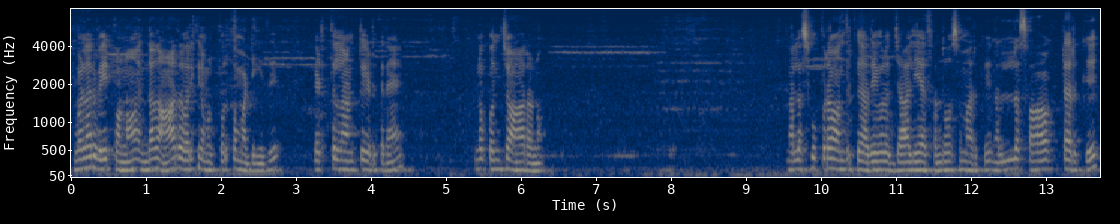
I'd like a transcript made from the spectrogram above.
இவ்வளோ நேரம் வெயிட் பண்ணோம். இருந்தாலும் ஆறுற வரைக்கும் நம்மளுக்கு பொறுக்க மாட்டேங்குது. எடுத்துடலான்ட்டு எடுக்கிறேன். இன்னும் கொஞ்சம் ஆறணும். நல்லா சூப்பராக வந்திருக்கு. அதே ஒரு ஜாலியாக சந்தோஷமாக இருக்குது நல்லா சாஃப்டாக இருக்குது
